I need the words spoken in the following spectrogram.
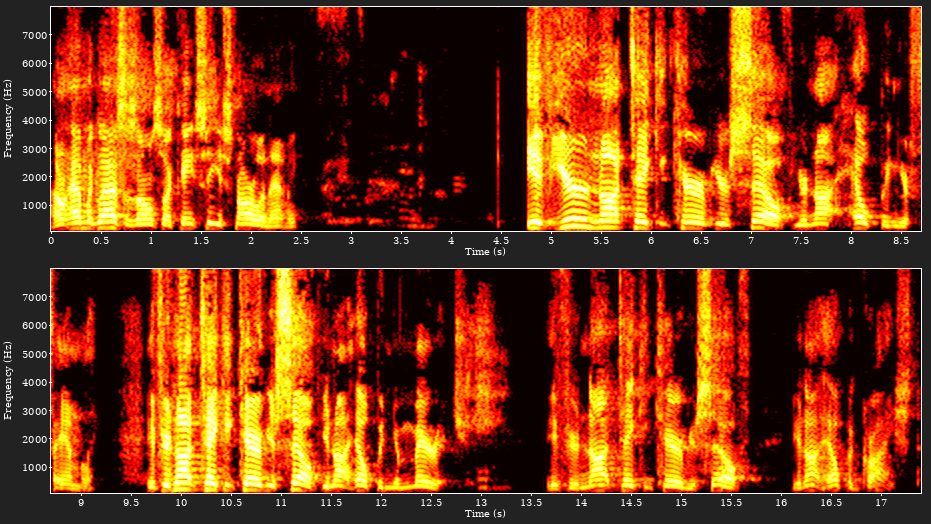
I don't have my glasses on, so I can't see you snarling at me. If you're not taking care of yourself, you're not helping your family. If you're not taking care of yourself, you're not helping your marriage. If you're not taking care of yourself, you're not helping Christ.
